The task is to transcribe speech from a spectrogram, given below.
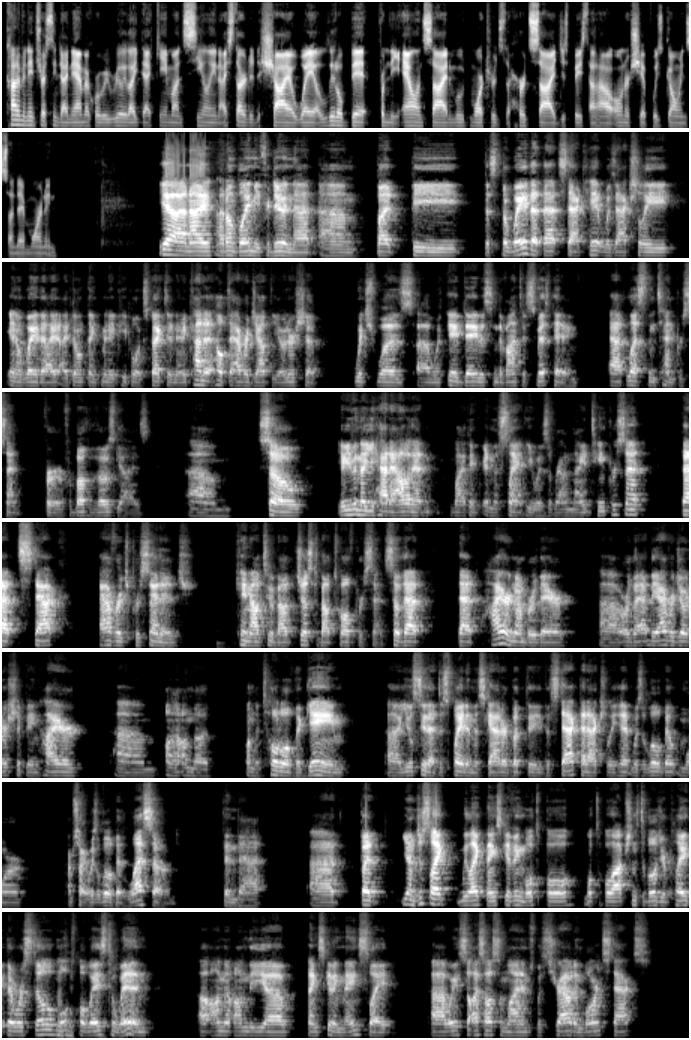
kind of an interesting dynamic where we really like that game on ceiling. I started to shy away a little bit from the Allen side and moved more towards the Hurts side just based on how ownership was going Sunday morning. Yeah, and I, I don't blame you for doing that. Um, but the, the the way that that stack hit was actually in a way that I, I don't think many people expected, and it kind of helped average out the ownership, which was uh, with Gabe Davis and DeVonta Smith hitting at less than ten percent for for both of those guys. Um, so you know, even though you had Allen at, well, I think in the slant he was around 19%, that stack average percentage came out to about just about 12%. So that that higher number there, uh, or the the average ownership being higher um, on, on the on the total of the game, uh, you'll see that displayed in the scatter. But the the stack that actually hit was a little bit more. I'm sorry, was a little bit less owned than that. Uh, but you know, just like we like Thanksgiving, multiple multiple options to build your plate. There were still mm-hmm. multiple ways to win uh, on the on the uh, Thanksgiving main slate. Uh, we saw I saw some lineups with Stroud and Lawrence stacks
